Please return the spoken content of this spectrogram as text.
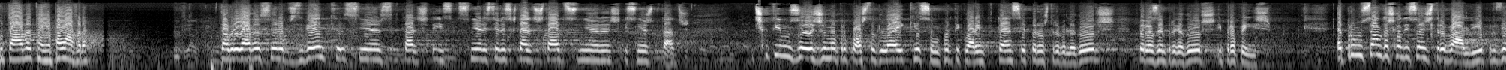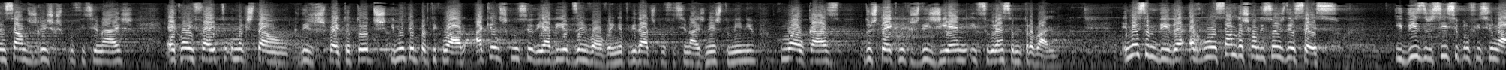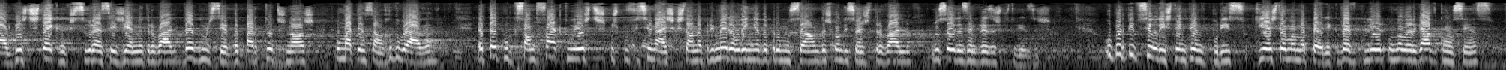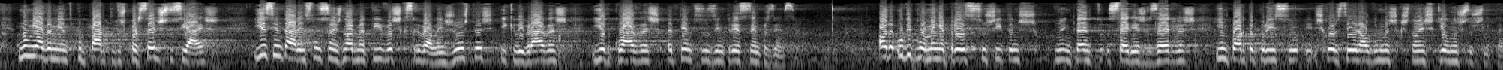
deputada tem a palavra. Muito obrigada, Sra. Presidente, Srs. Secretários, Sra. e Sra. Secretária de Estado, Senhoras e Srs. Deputados. Discutimos hoje uma proposta de lei que assume particular importância para os trabalhadores, para os empregadores e para o país. A promoção das condições de trabalho e a prevenção dos riscos profissionais é, com efeito, uma questão que diz respeito a todos e, muito em particular, àqueles que no seu dia a dia desenvolvem atividades profissionais neste domínio, como é o caso dos técnicos de higiene e segurança no trabalho. E, nessa medida, a regulação das condições de acesso e de exercício profissional destes técnicos de segurança e higiene no trabalho deve merecer, da parte de todos nós, uma atenção redobrada até porque são de facto estes os profissionais que estão na primeira linha da promoção das condições de trabalho no seio das empresas portuguesas. O Partido Socialista entende, por isso, que esta é uma matéria que deve colher um alargado consenso, nomeadamente por parte dos parceiros sociais, e assentar em soluções normativas que se revelem justas, equilibradas e adequadas, atentos aos interesses em presença. Ora, o diploma em apreço suscita-nos, no entanto, sérias reservas e importa, por isso, esclarecer algumas questões que ele nos suscita.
